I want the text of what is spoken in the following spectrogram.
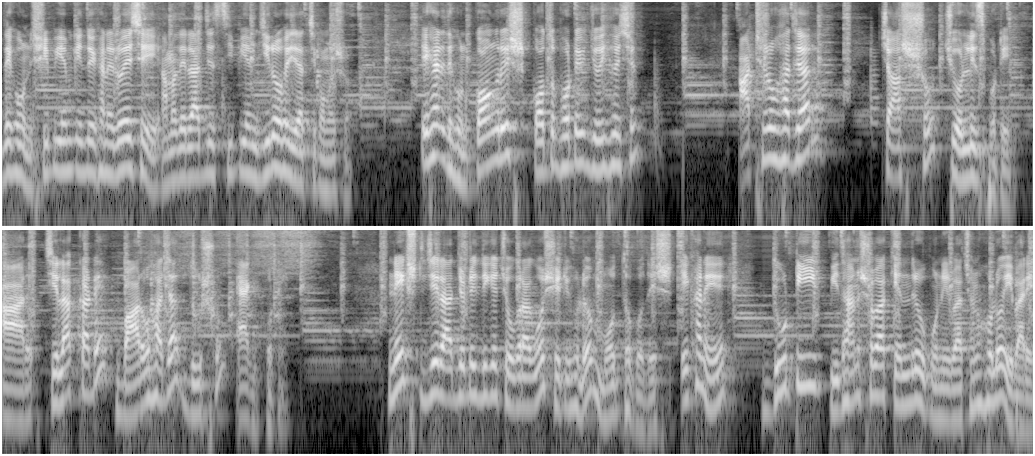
দেখুন, সিপিএম কিন্তু এখানে রয়েছে, আমাদের রাজ্যে সিপিএম জিরো হয়ে যাচ্ছে ক্রমশ। এখানে দেখুন, কংগ্রেস কত ভোটে জয়ী হয়েছে? আঠেরো হাজার চারশো চল্লিশ ভোটে আর চিলাক্কাডে বারো হাজার দুশো এক ভোটে। নেক্সট যে রাজ্যটির দিকে চোখ রাখব সেটি হলো মধ্যপ্রদেশ। এখানে দুটি বিধানসভা কেন্দ্রে উপনির্বাচন হলো এবারে।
